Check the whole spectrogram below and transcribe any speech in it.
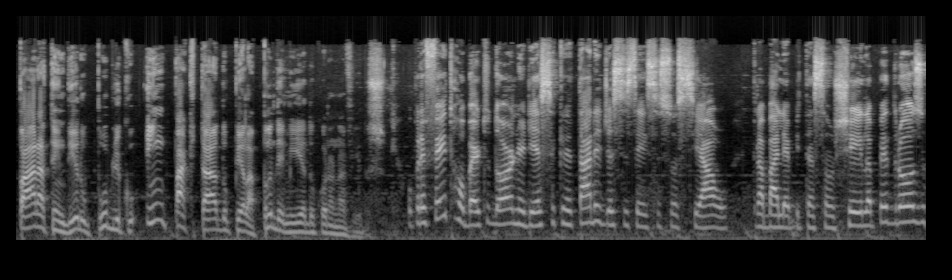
para atender o público impactado pela pandemia do coronavírus. O prefeito Roberto Dorner e a secretária de Assistência Social, Trabalho e Habitação Sheila Pedroso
